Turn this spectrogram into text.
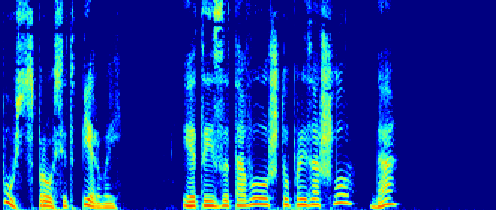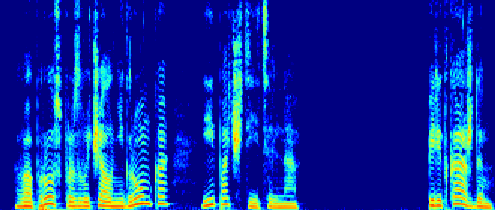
Пусть спросит первый. Это из-за того, что произошло, да? Вопрос прозвучал негромко и почтительно. Перед каждым,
